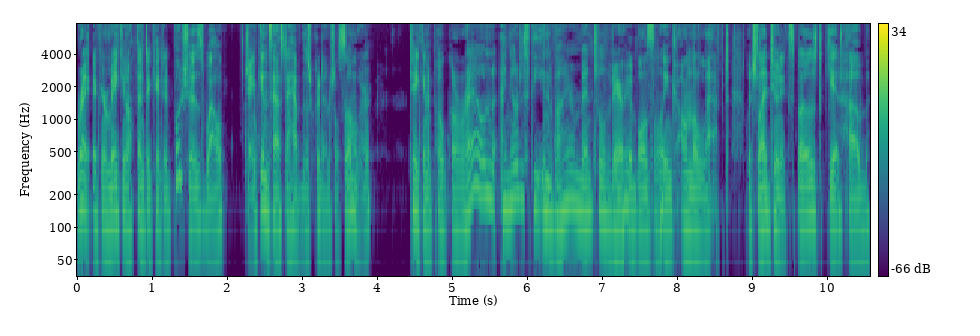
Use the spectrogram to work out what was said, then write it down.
Right. If you're making authenticated pushes, well, Jenkins has to have this credential somewhere. Taking a poke around, I noticed the environmental variables link on the left, which led to an exposed GitHub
